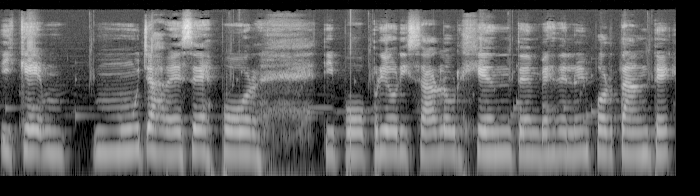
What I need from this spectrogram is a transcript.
y que muchas veces por tipo priorizar lo urgente en vez de lo importante,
